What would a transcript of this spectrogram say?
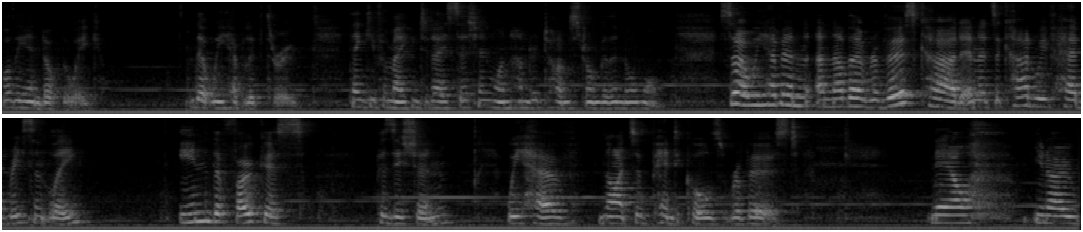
for the end of the week that we have lived through. Thank you for making today's session 100 times stronger than normal. So, we have an, another reverse card, and it's a card we've had recently in the focus position we have Knights of Pentacles reversed. Now, you know,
